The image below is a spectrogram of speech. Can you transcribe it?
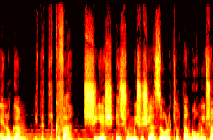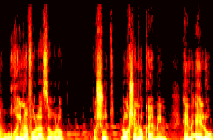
אין לו גם את התקווה שיש איזשהו מישהו שיעזור לו, כי אותם גורמים שאמורים לבוא לעזור לו, פשוט, לא רק שהם לא קיימים, הם אלו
